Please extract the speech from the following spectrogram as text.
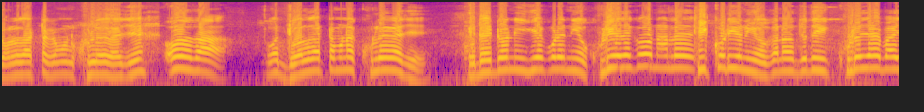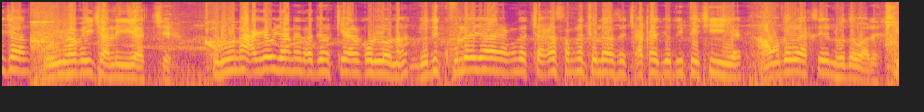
জলগাটটা কেমন খুলে গেছে। ও দাদা তোমার জলগাটটা মনে হয় খুলে গেছে। এটা একটুখানি ইয়ে করে নিও খুলিয়ে দেখো নাহলে ঠিক করিয়ে নিও কেন যদি খুলে যায় বাই চান্স ওইভাবেই চালিয়ে যাচ্ছে। উনি মনে আগেও জানে তার জন্য কেয়ার করল না। যদি খুলে যায় আমাদের চাকার সামনে চলে আসে চাকা যদি পেঁচিয়ে যায় আমাদেরও অ্যাক্সিডেন্ট হতে পারে। কি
